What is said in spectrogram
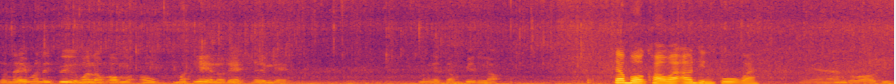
จังไดมันได้ซื้อมาแล้วเขาเอามาเทเราเด้ได้ยังไงมันก็จำเป็นแล้วจะบอกเขาว่าเอาดินปลูกว่ะแหมก็ว่าเอาดิน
